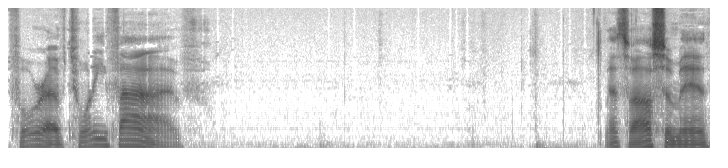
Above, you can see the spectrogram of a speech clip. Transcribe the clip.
Four of twenty-five. That's awesome, man.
